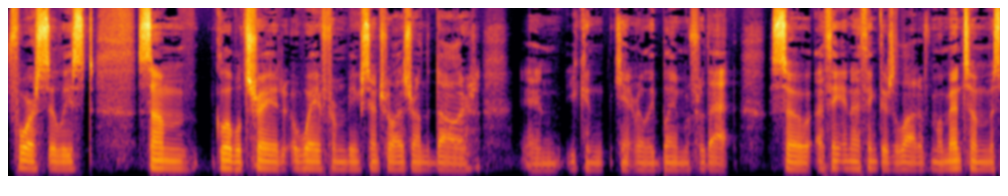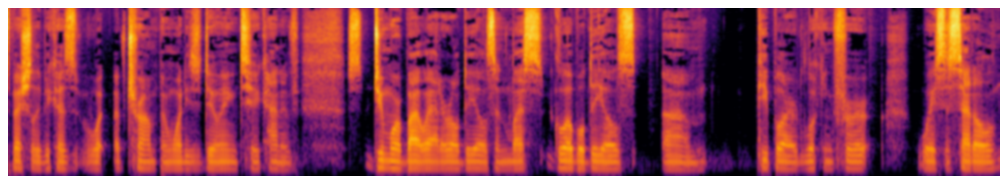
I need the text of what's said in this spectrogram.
force at least some global trade away from being centralized around the dollar, and you can can't really blame them for that. So I think, and I think there's a lot of momentum, especially because of, Trump and what he's doing to kind of do more bilateral deals and less global deals. Um, people are looking for ways to settle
